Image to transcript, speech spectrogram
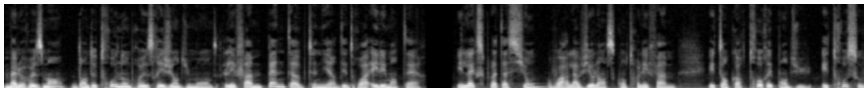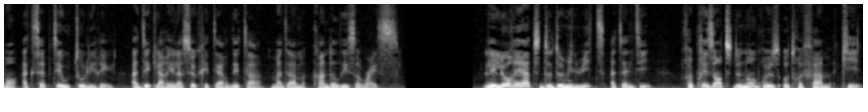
Malheureusement, dans de trop nombreuses régions du monde, les femmes peinent à obtenir des droits élémentaires et l'exploitation, voire la violence contre les femmes, est encore trop répandue et trop souvent acceptée ou tolérée, a déclaré la secrétaire d'État, Madame Condoleezza Rice. Les lauréates de 2008, a-t-elle dit, représentent de nombreuses autres femmes qui,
